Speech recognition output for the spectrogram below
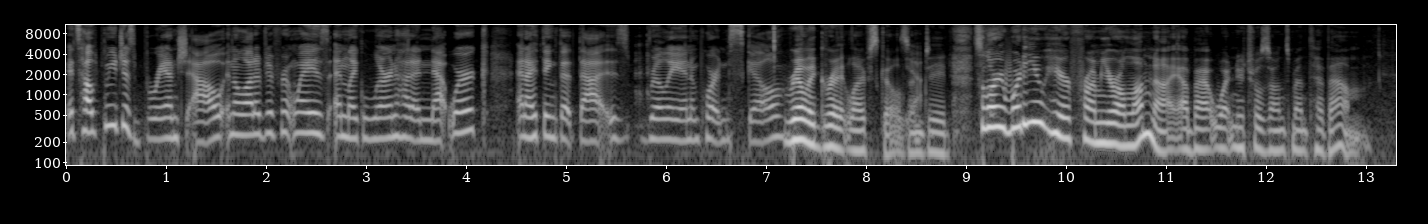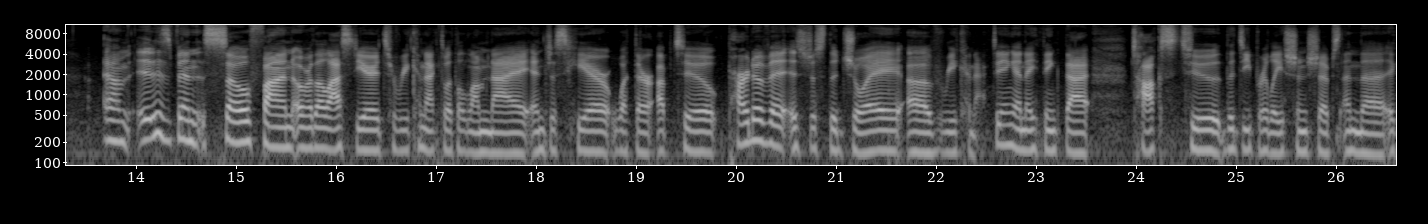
It's helped me just branch out in a lot of different ways and like learn how to network. And I think that that is really an important skill. Really great life skills yeah. indeed. So, Lori, what do you hear from your alumni about what Neutral Zone's meant to them? Um, it has been so fun over the last year to reconnect with alumni and just hear what they're up to. Part of it is just the joy of reconnecting, and I think that talks to the deep relationships and the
